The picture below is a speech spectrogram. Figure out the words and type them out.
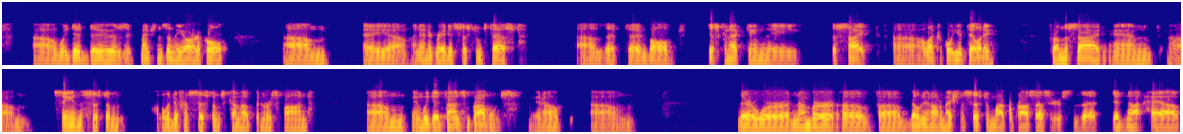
Uh, we did do, as it mentions in the article, um, a uh, an integrated systems test uh, that involved disconnecting the the site uh, electrical utility from the site and um, seeing the system, all the different systems come up and respond. Um, and we did find some problems. You know, um, there were a number of uh, building automation system microprocessors that did not have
